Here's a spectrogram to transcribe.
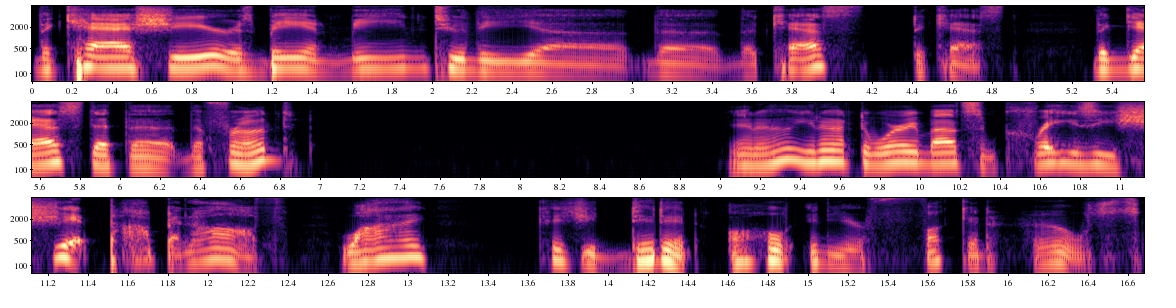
the cashier is being mean to the uh, the the guest the guest the guest at the the front You know, you don't have to worry about some crazy shit popping off. Why? Because you did it all in your fucking house.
